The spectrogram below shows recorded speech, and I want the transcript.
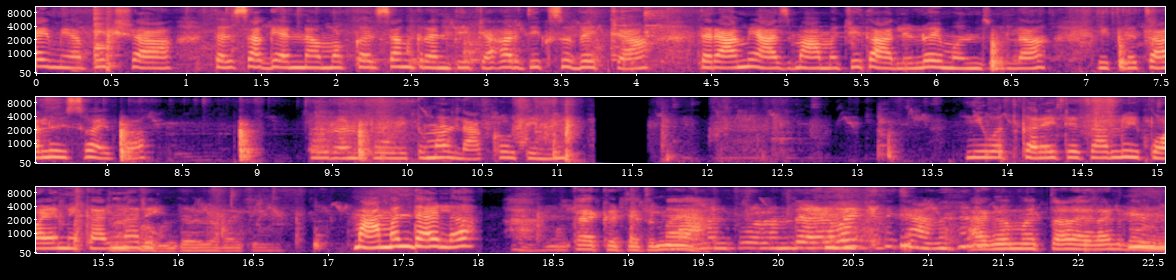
काय मी अपेक्षा. तर सगळ्यांना मकर संक्रांतीच्या हार्दिक शुभेच्छा. तर आम्ही आज मामाची इथं आलेलो आहे मंजूरला. इकडे चालू आहे स्वयंपाक. पुरणपोळी तुम्हाला दाखवते मी. निवत करायचे चालू आहे पोळ्या मी करणार आहे. मामन द्यायला? हा मग काय करते माया? मामन पुरण दळलं बाई किती छान. अगं मग तळायला लागली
